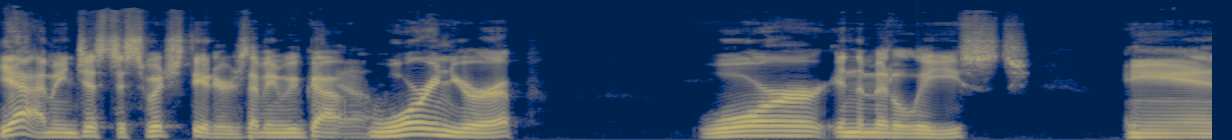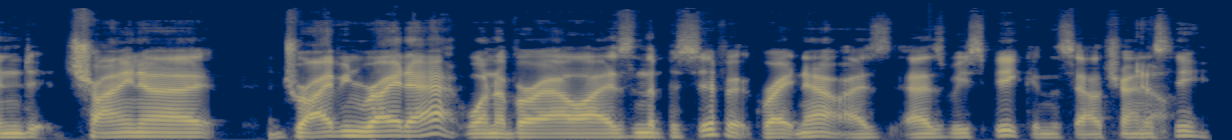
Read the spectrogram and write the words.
yeah, I mean, just to switch theaters. I mean, we've got yeah. war in Europe, war in the Middle East, and China driving right at one of our allies in the Pacific right now as as we speak in the South China yeah. Sea.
